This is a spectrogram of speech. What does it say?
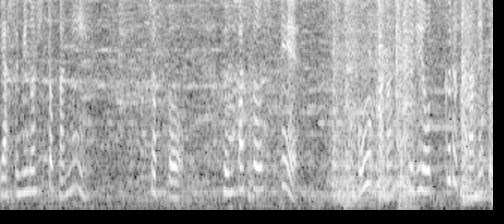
休みの日とかにちょっと奮発をして豪華な食事を作るからねと。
